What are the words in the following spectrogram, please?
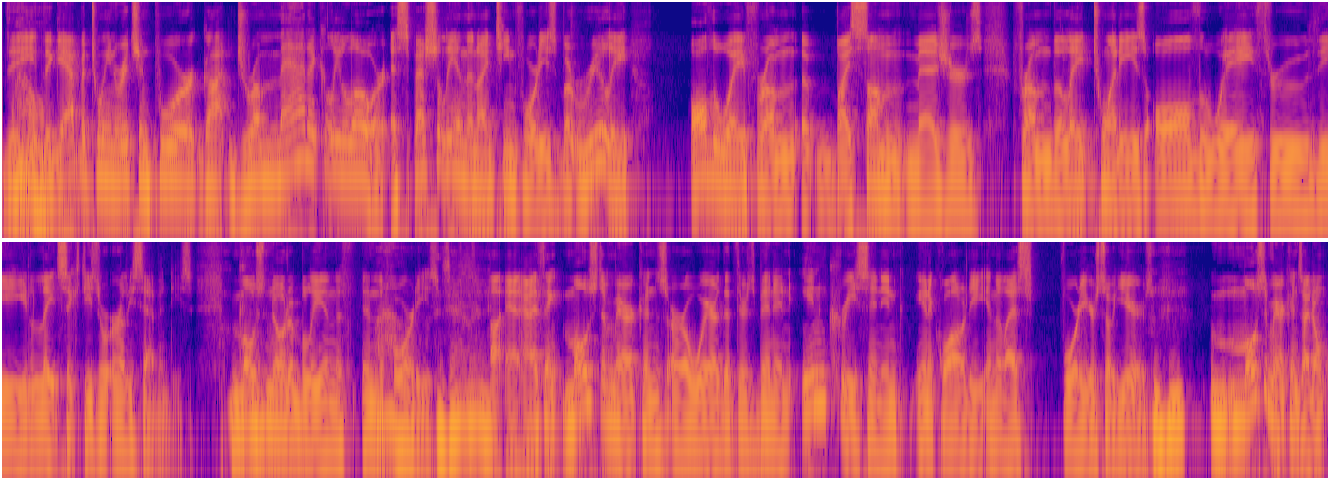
The, Wow. the gap between rich and poor got dramatically lower, especially in the 1940s, but really all the way from, uh, by some measures, from the late 20s all the way through the late 60s or early 70s. Most notably in the in the 40s. Is that right? Uh, and I think most Americans are aware that there's been an increase in, in inequality in the last 40 or so years. Mm-hmm. Most Americans, I don't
